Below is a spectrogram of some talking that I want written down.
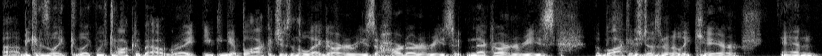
Uh, because like like we've talked about, right? You can get blockages in the leg arteries, the heart arteries, the neck arteries. The blockage doesn't really care, and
